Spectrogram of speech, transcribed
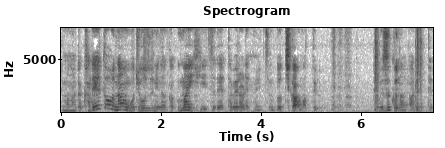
でもなんかカレーとナンを上手になんかうまい比率で食べられへんいつもどっちか余ってる。むずくない？あれって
